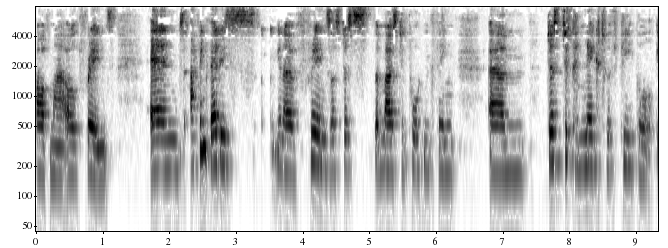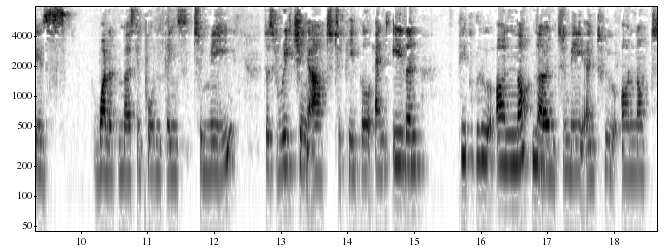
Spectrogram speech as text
of my old friends. And I think that is, you know, friends are just the most important thing. Um, just to connect with people is one of the most important things to me. Just reaching out to people and even people who are not known to me and who are not,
